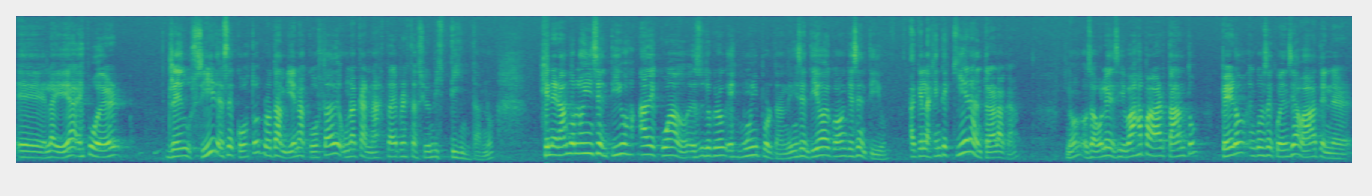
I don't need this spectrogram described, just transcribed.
eh, la idea es poder reducir ese costo, pero también a costa de una canasta de prestación distinta, ¿no? Generando los incentivos adecuados, eso yo creo que es muy importante. ¿Incentivos adecuados en qué sentido? A que la gente quiera entrar acá, ¿no? O sea, vos le decís, vas a pagar tanto, pero en consecuencia vas a tener,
